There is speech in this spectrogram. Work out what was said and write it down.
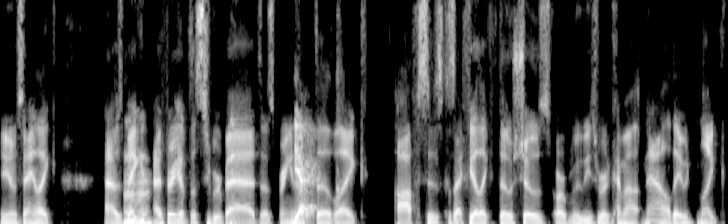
You know what i'm saying? Like i was making Mhm. i was bringing up the super bads. I was bringing Yeah. up the like offices because i feel like if those shows or movies were to come out now they would like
